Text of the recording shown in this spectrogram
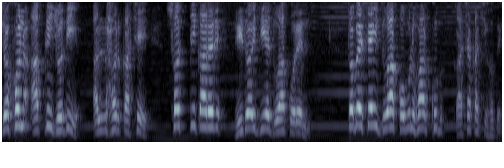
যখন আপনি যদি আল্লাহর কাছে সত্যিকারের হৃদয় দিয়ে দোয়া করেন তবে সেই দোয়া কবুল হওয়ার খুব কাছাকাছি হবে।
